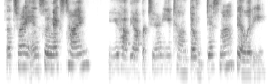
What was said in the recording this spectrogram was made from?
That's right. And so next time you have the opportunity, you tell them, don't diss my ability.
